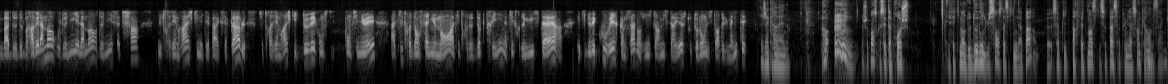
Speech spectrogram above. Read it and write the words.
bah de braver la mort ou de nier la mort de nier cette fin du troisième Reich qui n'était pas acceptable ce troisième Reich qui devait continuer à titre d'enseignement à titre de doctrine à titre de mystère et qui devait courir comme ça dans une histoire mystérieuse tout au long de l'histoire de l'humanité Jacques Raven alors, je pense que cette approche effectivement de donner du sens à ce qu'il n'a pas euh, s'applique parfaitement à ce qui se passe après 1945.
